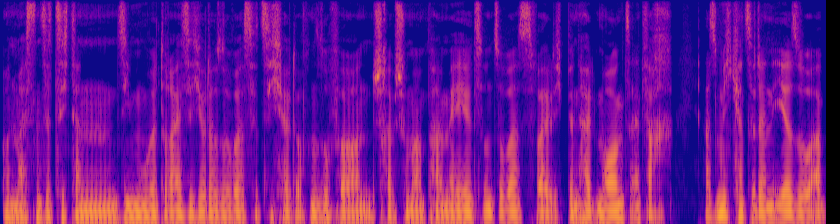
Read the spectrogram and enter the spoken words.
Und meistens sitze ich dann 7.30 Uhr oder sowas, sitze ich halt auf dem Sofa und schreibe schon mal ein paar Mails und sowas, weil ich bin halt morgens einfach, also mich kannst du dann eher so ab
